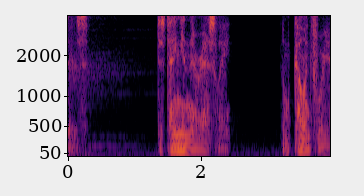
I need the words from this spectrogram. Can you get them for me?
Amateurs. Just hang in there, Ashley. I'm coming for you.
